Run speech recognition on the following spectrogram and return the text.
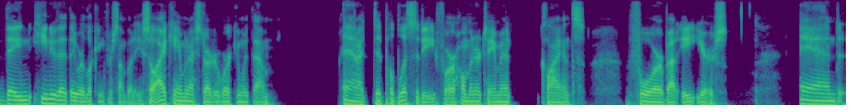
They he knew that they were looking for somebody. So I came and I started working with them. And I did publicity for home entertainment clients for about 8 years. And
